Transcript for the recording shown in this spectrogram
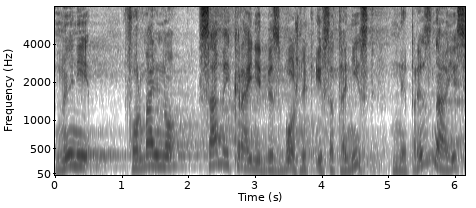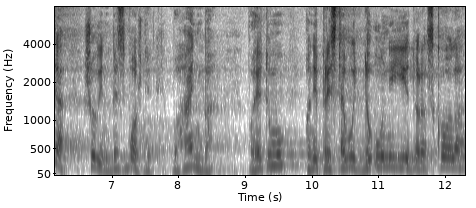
нині формально самий крайній безбожник і сатаніст не признається, що він безбожник, бо ганьба. Тому вони приставуть до унії, до розкола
